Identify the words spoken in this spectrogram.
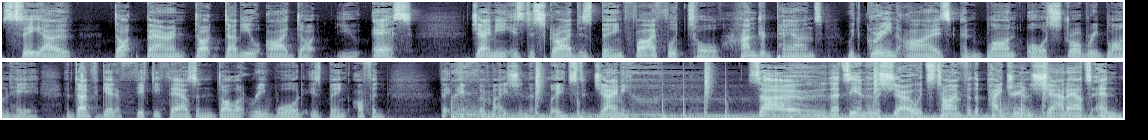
co.barron.wi.us. Jayme is described as being 5 foot tall, 100 pounds, with green eyes and blonde or strawberry blonde hair. And don't forget, a $50,000 reward is being offered for information that leads to Jayme. So that's the end of the show. It's time for the Patreon shout outs. And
